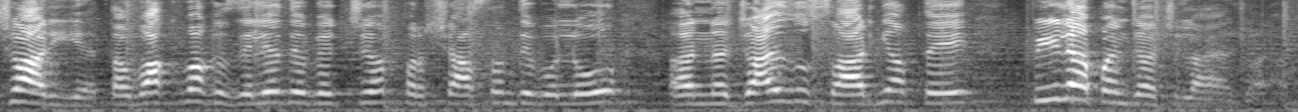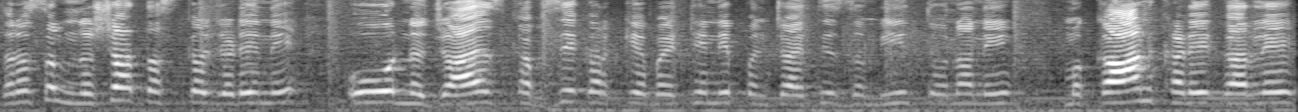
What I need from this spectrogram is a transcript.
ਜਾਰੀ ਹੈ। ਤਾਂ ਵੱਖ-ਵੱਖ ਜ਼ਿਲ੍ਹੇ ਦੇ ਵਿੱਚ ਪ੍ਰਸ਼ਾਸਨ ਦੇ ਵੱਲੋਂ ਅ, ਨਾਜਾਇਜ਼ ਉਸਾਰੀਆਂ ਤੇ ਪੀਲਾ ਪੰਜਾ ਚਲਾਇਆ ਜਾ ਰਿਹਾ। ਦਰਅਸਲ ਨਸ਼ਾ ਤਸਕਰ ਜਿਹੜੇ ਨੇ ਉਹ ਨਜਾਇਜ਼ ਕਬਜ਼ੇ ਕਰਕੇ ਬੈਠੇ ਨੇ। ਪੰਚਾਇਤੀ ਜ਼ਮੀਨ ਤੇ ਉਹਨਾਂ ਨੇ ਮਕਾਨ ਖੜੇ ਕਰ ਲਏ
